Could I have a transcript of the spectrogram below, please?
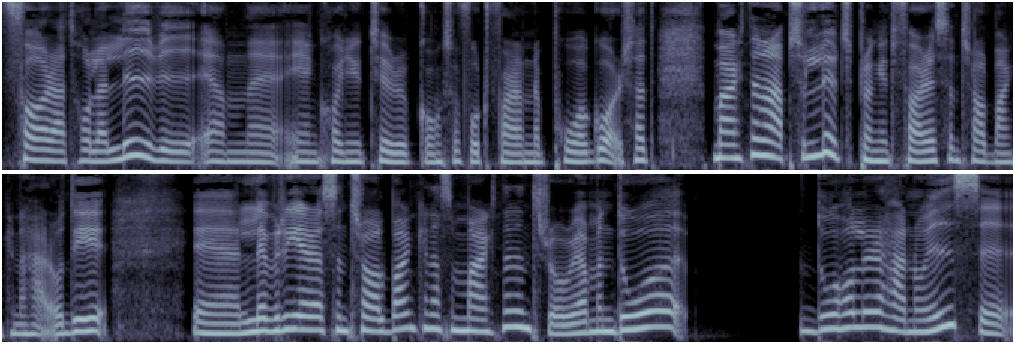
för att hålla liv i en, eh, en konjunkturuppgång som fortfarande pågår. Så att marknaden har absolut sprungit före centralbankerna här och det eh, levererar centralbankerna som marknaden tror, ja men då då håller det här nog i sig.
